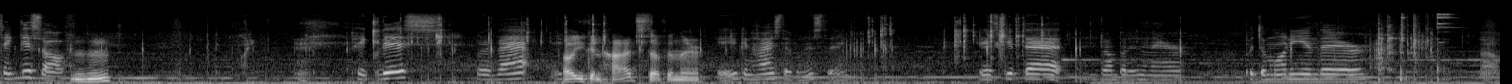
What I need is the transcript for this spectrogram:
take this off, Mm-hmm. take this or that. you- Oh, you can hide stuff in there. Yeah, you can hide stuff in this thing. You just get that, dump it in there, put the money in there. Oh,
